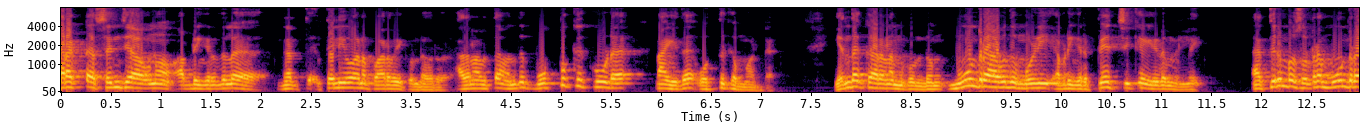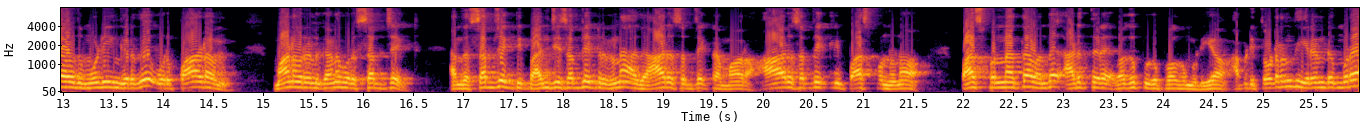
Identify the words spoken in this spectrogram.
கரெக்டாக செஞ்சு ஆகணும் அப்படிங்கிறதுல தெ- தெளிவான பார்வை கொண்டவர். அதனால தான் வந்து ஒப்புக்கு கூட நான் இதை ஒத்துக்க மாட்டேன். எந்த காரணம் கொண்டும் மூன்றாவது மொழி அப்படிங்கிற பேச்சுக்கே இடம் இல்லை. நான் திரும்ப சொல்கிறேன் மூன்றாவது மொழிங்கிறது ஒரு பாடம். மாணவர்களுக்கான ஒரு சப்ஜெக்ட் அந்த சப்ஜெக்ட் இப்போ அஞ்சு சப்ஜெக்ட் இருக்குன்னா அது ஆறு சப்ஜெக்டாக மாறும். ஆறு சப்ஜெக்ட்லையும் பாஸ் பண்ணணும். பாஸ் பண்ணா தான் வந்து அடுத்த வகுப்புக்கு போக முடியும். அப்படி தொடர்ந்து இரண்டு முறை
